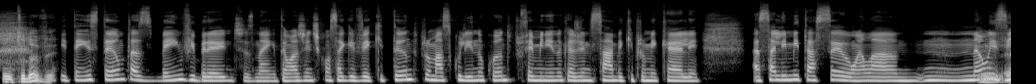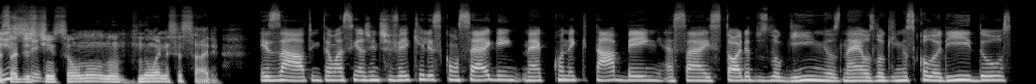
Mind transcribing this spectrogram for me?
Tem tudo a ver. E tem estampas bem vibrantes, né? Então a gente consegue ver que tanto para o masculino quanto para o feminino, que a gente sabe que para o Michele essa limitação, ela não existe. Essa distinção não, não, não é necessária. Exato. Então, assim, a gente vê que eles conseguem, né, conectar bem essa história dos loguinhos, né, os loguinhos coloridos,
